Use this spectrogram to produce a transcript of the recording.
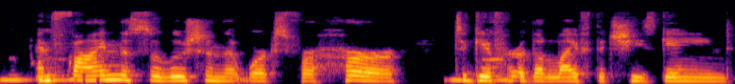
mm-hmm. and find the solution that works for her to give mm-hmm. her the life that she's gained.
